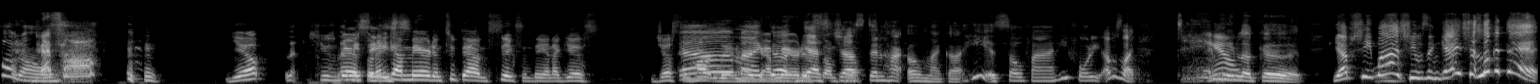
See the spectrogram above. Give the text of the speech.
Hold on. That's her. yep. She was married. So they got married in 2006, and then I guess Justin Hartley and her got married. Oh Yes. Justin Hart. Oh my God. He is so fine. He 40. I was like, damn, he Damn. look good. Yep, she was. She was engaged. Look at that.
